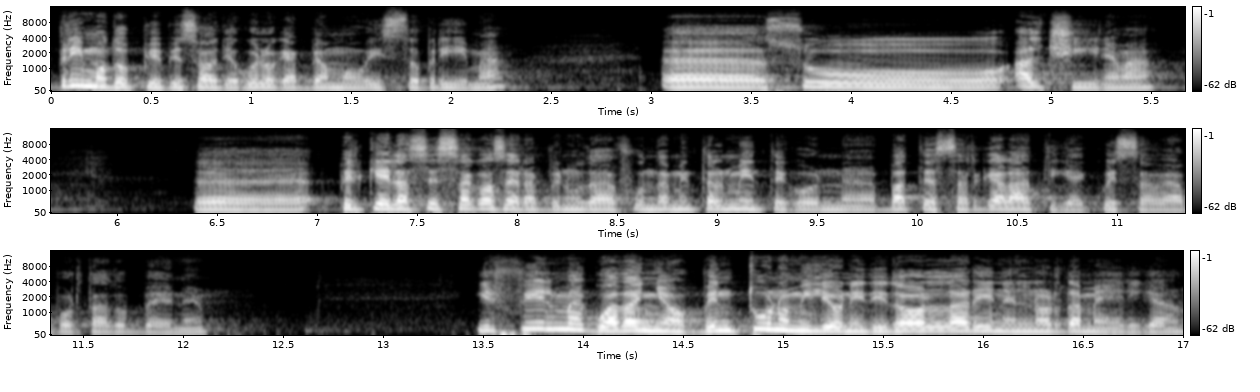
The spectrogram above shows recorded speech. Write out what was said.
primo doppio episodio, quello che abbiamo visto prima, eh, su, al cinema, eh, perché la stessa cosa era avvenuta fondamentalmente con Battlestar Galactica e questo aveva portato bene. Il film guadagnò 21 milioni di dollari nel Nord America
